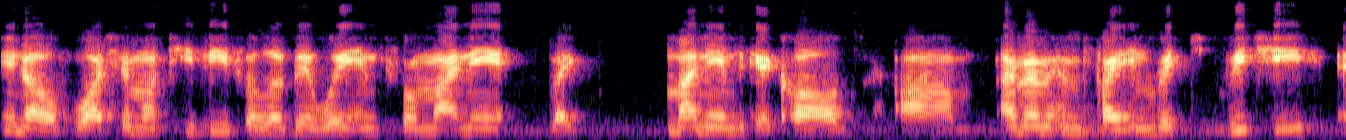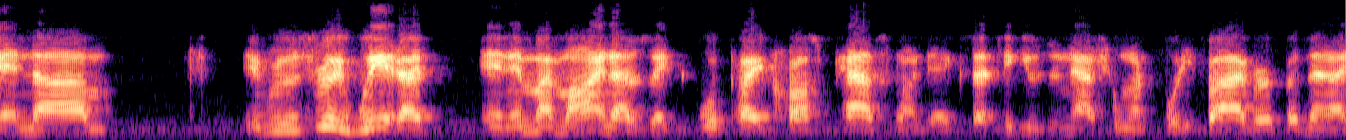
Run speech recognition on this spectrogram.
you know, watching him on TV for a little bit, waiting for my name, like my name to get called. Um, I remember him fighting Rich, Richie, and um, it was really weird. I and in my mind, I was like, we'll probably cross paths one day because I think he was a natural 145er. But then I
